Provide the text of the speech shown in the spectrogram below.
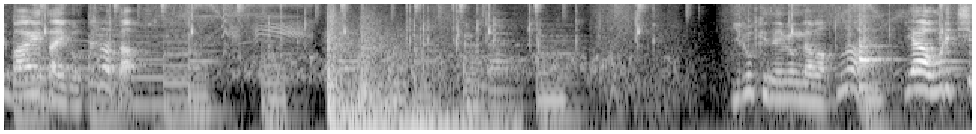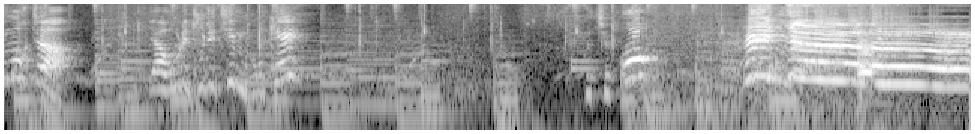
망했다 이거 큰일 났다 이렇게 4명 남았구나 야 우리 팀 먹자 야 우리 둘이 팀 오케이? 그렇지 어? 1등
